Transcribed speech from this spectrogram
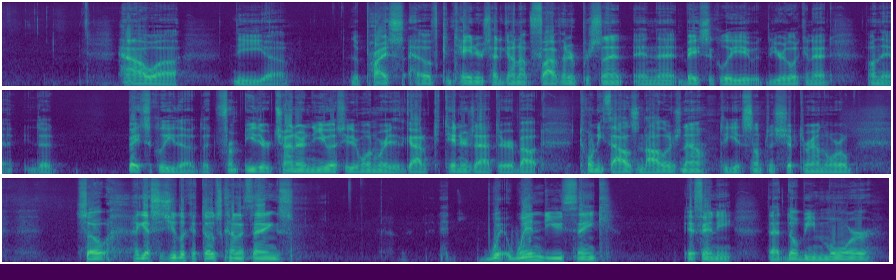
how uh, the uh, the price of containers had gone up 500%, and that basically you're looking at on the the basically the, the from either China and the U.S. either one where they've got containers out there about twenty thousand dollars now to get something shipped around the world. So I guess as you look at those kind of things, when do you think, if any, that there'll be more?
